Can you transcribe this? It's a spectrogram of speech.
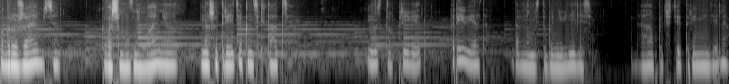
погружаемся к вашему вниманию. Наша третья консультация. Ну что, привет. Привет. Давно мы с тобой не виделись. Да, почти три недели.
